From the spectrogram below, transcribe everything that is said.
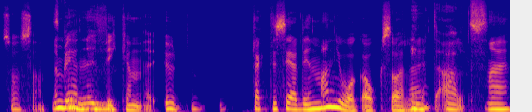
Så sant. Nu blir jag nyfiken. Praktiserar din man yoga också? Eller? Inte alls. Nej.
